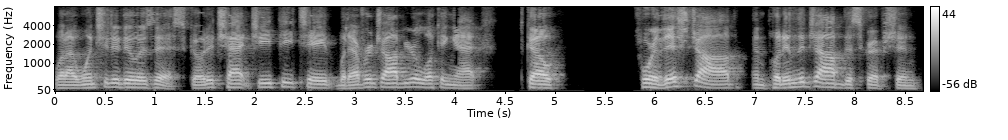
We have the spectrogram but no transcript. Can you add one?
What I want you to do is this go to Chat GPT, whatever job you're looking at, go for this job and put in the job description.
